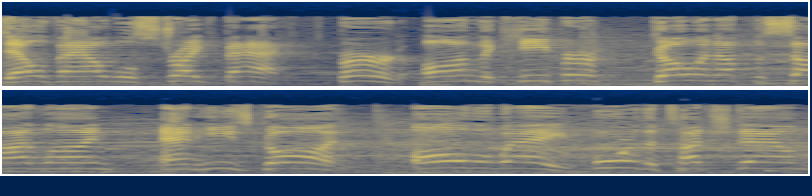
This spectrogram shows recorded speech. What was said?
Del Val will strike back. Bird on the keeper, going up the sideline, and he's gone all the way for the touchdown.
